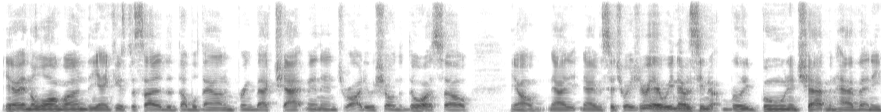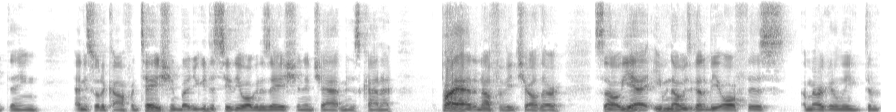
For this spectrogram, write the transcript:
you know, in the long run, the Yankees decided to double down and bring back Chapman, and Girardi was showing the door. So, you know, now now you have a situation where yeah, we never seen really Boone and Chapman have anything, any sort of confrontation, but you can just see the organization and Chapman is kind of probably had enough of each other. So, yeah, even though he's going to be off this American League div-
